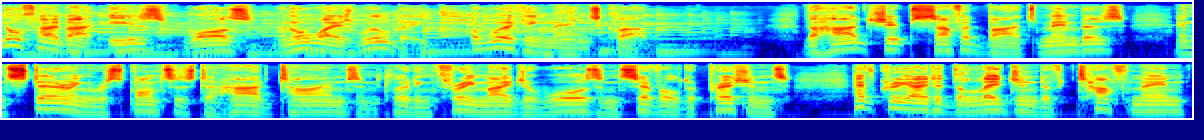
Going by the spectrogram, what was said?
North Hobart is, was, and always will be a working man's club. The hardships suffered by its members and stirring responses to hard times, including three major wars and several depressions, have created the legend of tough men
